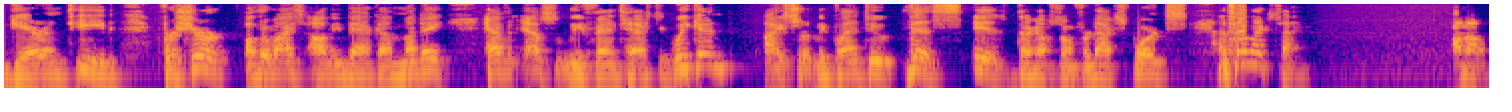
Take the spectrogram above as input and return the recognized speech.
guaranteed for sure. Otherwise, I'll be back on Monday. Have an absolutely fantastic weekend. I certainly plan to. This is Doug Upstone for Doc Sports. Until next time, I'm out.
